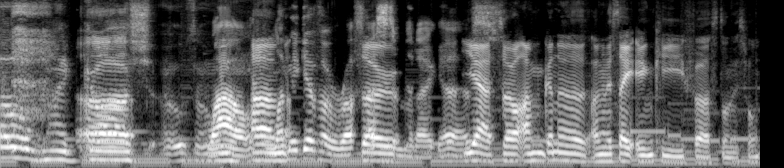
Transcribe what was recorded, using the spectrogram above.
Oh my gosh. Ozone. wow. Um, Let me give a rough so- estimate, I guess. Yeah. So I'm gonna I'm gonna say Inky first on this one.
